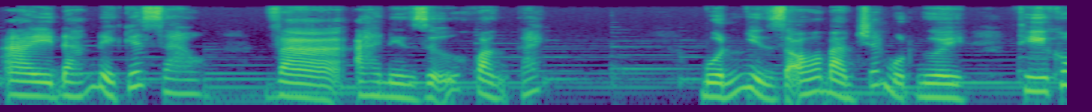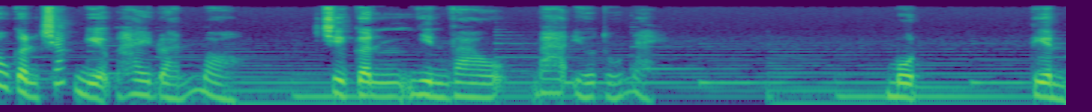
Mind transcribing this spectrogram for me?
ai đáng để kết giao và ai nên giữ khoảng cách. Muốn nhìn rõ bản chất một người thì không cần trắc nghiệm hay đoán mò, chỉ cần nhìn vào ba yếu tố này. Một, tiền.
